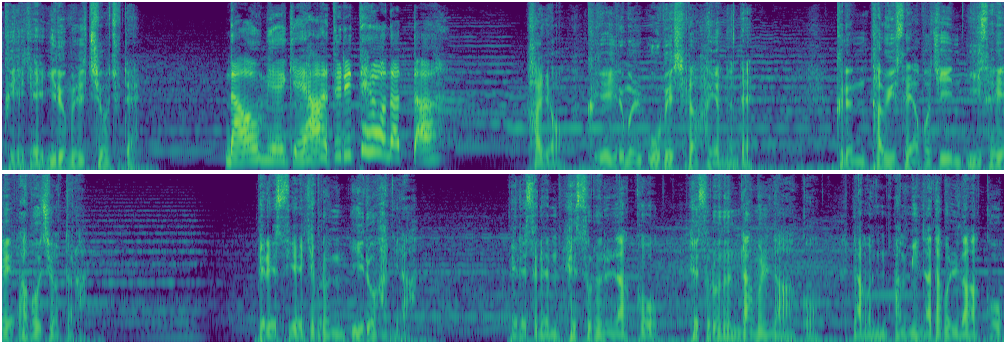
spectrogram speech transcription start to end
그에게 이름을 지어주되 나오미에게 아들이 태어났다. 하여 그의 이름을 오벳이라 하였는데 그는 다윗의 아버지인 이세의 아버지였더라. 베레스의 계보는 이러하니라. 베레스는 헤스론을 낳고 헤스론은 람을 낳았고 람은 암미나답을 낳았고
